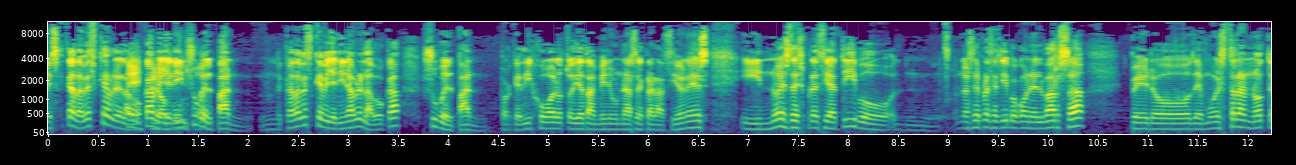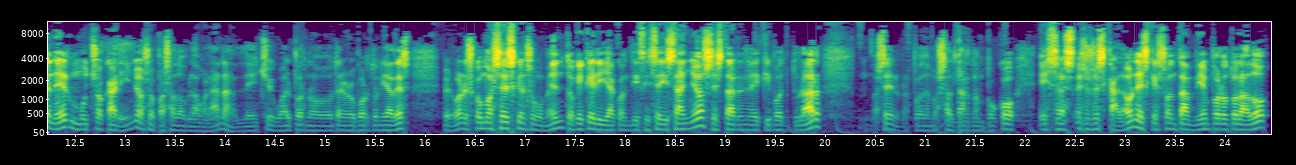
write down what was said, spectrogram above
Es que cada vez que abre la boca, Bellerín sube el pan. Cada vez que Bellerín abre la boca, sube el pan. Porque dijo el otro día también unas declaraciones, y no es despreciativo, no es despreciativo con el Barça, pero demuestra no tener mucho cariño a su pasado blaugrana. De hecho, igual por no tener oportunidades. Pero bueno, es como que en su momento, que quería con 16 años estar en el equipo titular. No sé, no nos podemos saltar tampoco esas, esos escalones que son también, por otro lado,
